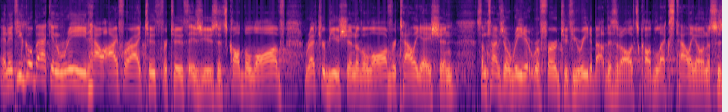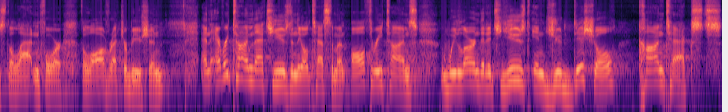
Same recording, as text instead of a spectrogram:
And if you go back and read how eye for eye, tooth for tooth is used, it's called the law of retribution or the law of retaliation. Sometimes you'll read it referred to, if you read about this at all, it's called lex talionis, is the Latin for the law of retribution. And every time that's used in the Old Testament, all three times, we learn that it's used in judicial contexts.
